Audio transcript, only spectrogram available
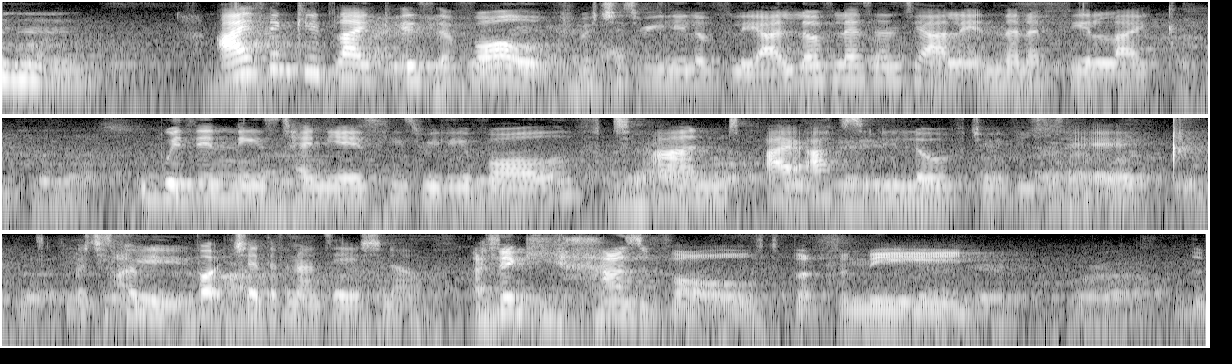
Mhm. I think it like is evolved, which is really lovely. I love L'essenziale, and then I feel like within these ten years he's really evolved, and I absolutely love Due vite, which is probably Cute. butchered the pronunciation of. I think he has evolved, but for me, the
